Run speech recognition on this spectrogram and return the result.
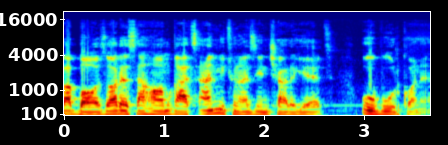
و بازار سهام قطعا می‌تونه از این شرایط عبور کنه.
